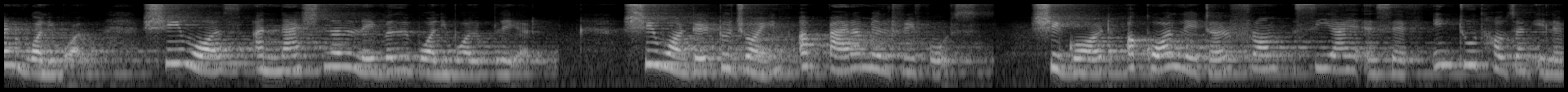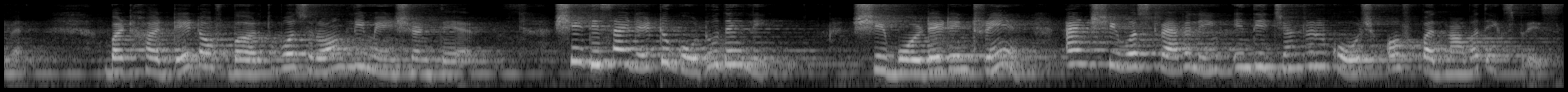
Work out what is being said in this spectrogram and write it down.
and volleyball. She was a national level volleyball player. She wanted to join a paramilitary force. She got a call letter from CISF in 2011 but her date of birth was wrongly mentioned there. She decided to go to Delhi. She boarded in train and she was traveling in the general coach of Padmavat Express.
